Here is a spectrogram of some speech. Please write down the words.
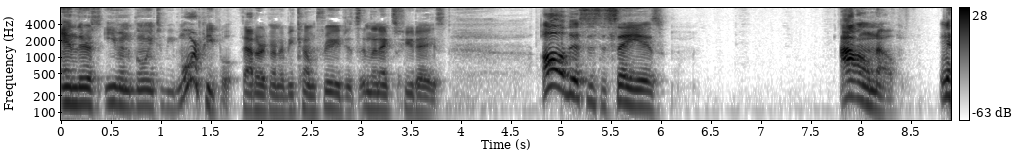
And there's even going to be more people that are going to become free agents in the next few days. All of this is to say is, I don't know.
